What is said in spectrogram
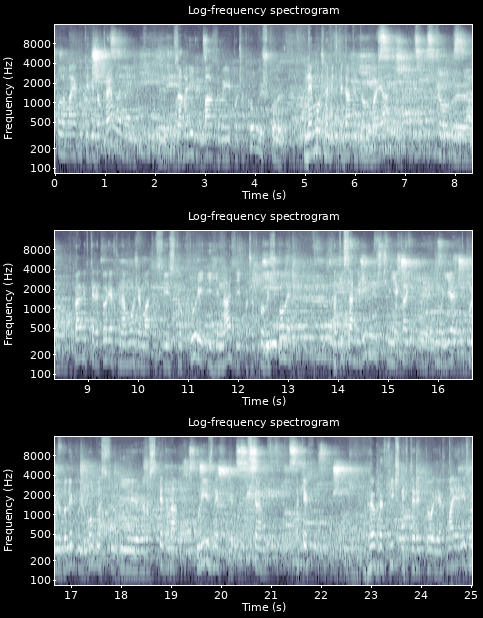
школа має бути відокремленою е, взагалі від базової початкової школи, не можна відкидати того варіанту, що е, в певних територіях вона може мати свої структури і гімназії, і початкові школи на тій самій Рівненщині, яка е, ну, є такою великою областю і розкидана у різних, скажімо, таких географічних територіях, має різну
